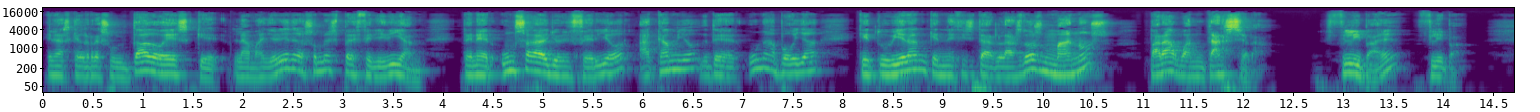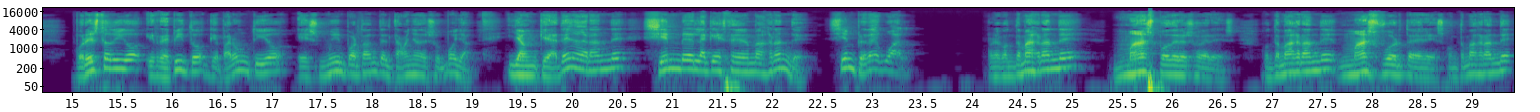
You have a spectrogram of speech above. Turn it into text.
en las que el resultado es que la mayoría de los hombres preferirían tener un salario inferior a cambio de tener una polla que tuvieran que necesitar las dos manos para aguantársela. Flipa, ¿eh? Flipa. Por esto digo y repito que para un tío es muy importante el tamaño de su polla. Y aunque la tenga grande, siempre la quieres tener más grande. Siempre, da igual. Porque cuanto más grande, más poderoso eres. Cuanto más grande, más fuerte eres. Cuanto más grande,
